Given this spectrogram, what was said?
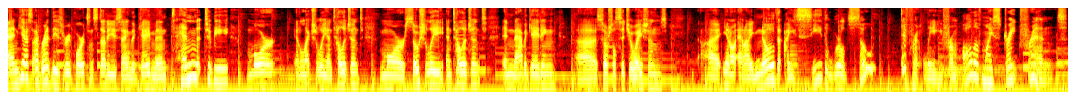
And yes, I've read these reports and studies saying that gay men tend to be more intellectually intelligent, more socially intelligent in navigating uh, social situations. Uh, you know, and I know that I see the world so differently from all of my straight friends.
